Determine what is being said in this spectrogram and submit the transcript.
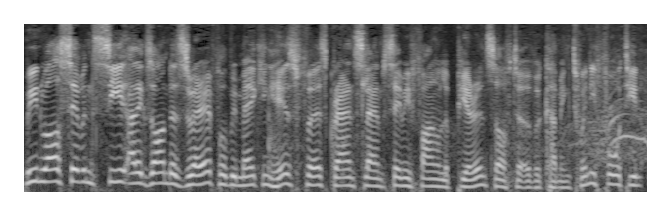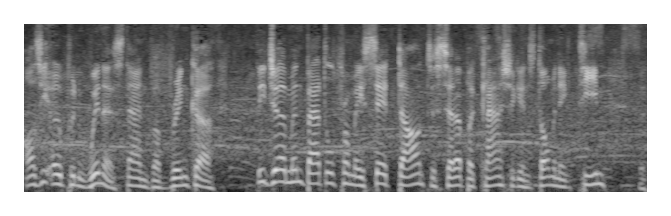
Meanwhile, seventh seed Alexander Zverev will be making his first Grand Slam semi-final appearance after overcoming 2014 Aussie Open winner Stan Wawrinka. The German battled from a set down to set up a clash against Dominic Thiem, with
